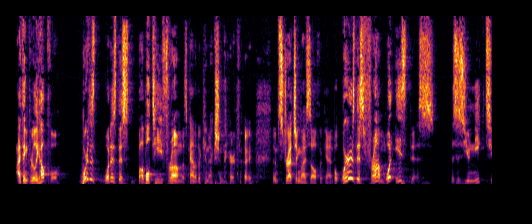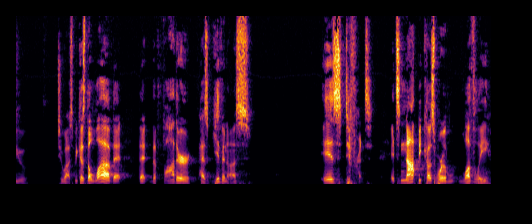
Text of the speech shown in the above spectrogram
I think, really helpful. Where does, what is this bubble tea from? That's kind of the connection there. I'm stretching myself again. But where is this from? What is this? This is unique to, to us because the love that, that the Father has given us is different. It's not because we're lovely.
